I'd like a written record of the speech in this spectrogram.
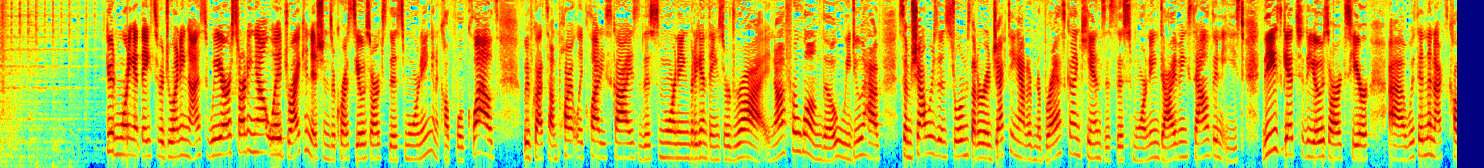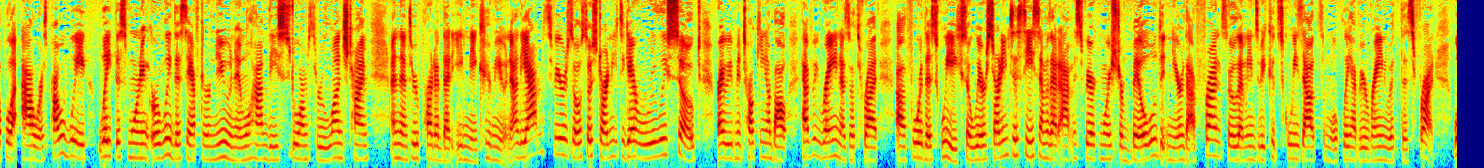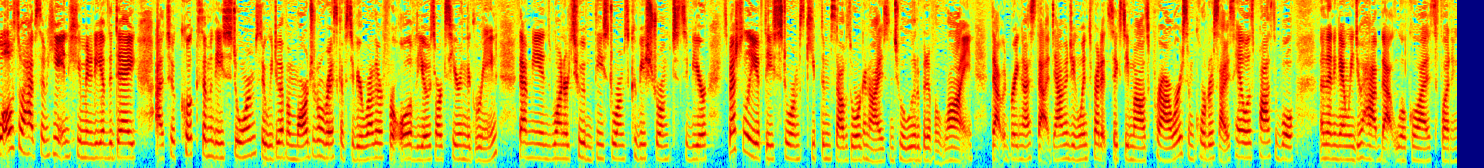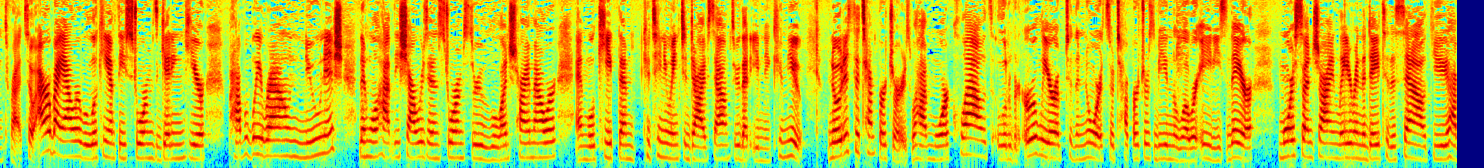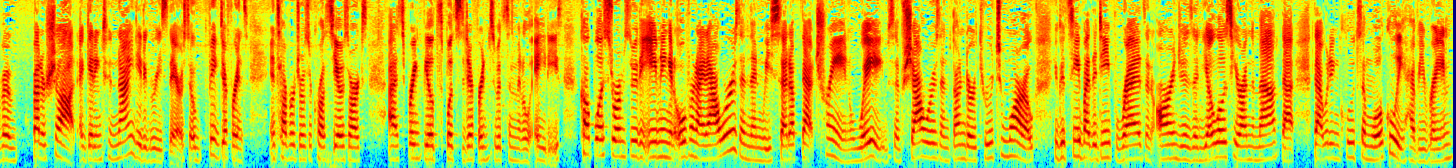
Good morning and thanks for joining us. We are starting out with dry conditions across the Ozarks this morning and a couple of clouds. We've got some partly cloudy skies this morning, but again, things are dry. Not for long, though. We do have some showers and storms that are ejecting out of Nebraska and Kansas this morning, diving south and east. These get to the Ozarks here uh, within the next couple of hours, probably late this morning, early this afternoon, and we'll have these storms through lunchtime and then through part of that evening commute. Now, the atmosphere is also starting to get really soaked, right? We've been talking about heavy rain as a threat uh, for this week. So we're starting to see some of that atmospheric moisture build near that front. So that means we could squeeze out some locally heavy rain with this front. We'll also have some heat and humidity of the day uh, to cook some of these storms. So we do have a marginal risk of severe weather for all of the Ozarks here in the green. That means one or two of these storms could be strong to severe, especially if these storms keep themselves organized into a little bit of a line. That would bring us that damaging wind threat at 60 miles per hour some quarter-size hail is possible. And then again, we do have that localized flooding threat. So hour by hour, we're looking at these storms getting here probably around noonish. Then we'll have these showers and storms through the lunchtime hour, and we'll keep them continuing to dive south through that evening commute. Notice the temperatures. We'll have more clouds a little bit earlier up to the north, so temperatures will be in the lower 80s there. More sunshine later in the day to the south. You have a better shot at getting to 90 degrees there. So big difference in temperatures across the Ozarks. Uh, Springfield splits the difference with some middle 80s. Couple of storms through the evening and overnight hours, and then we set up that train. Waves of showers and thunder through tomorrow. You could see by the deep reds and oranges and yellows here on the map that that would include some locally heavy rain.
